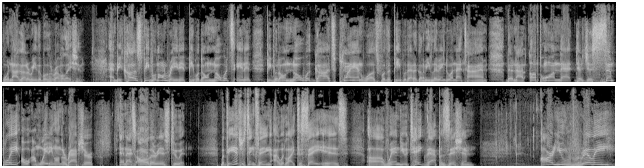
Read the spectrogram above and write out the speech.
we're not going to read the book of Revelation. And because people don't read it, people don't know what's in it, people don't know what God's plan was for the people that are going to be living during that time, they're not up on that. They're just simply, oh, I'm waiting on the rapture, and that's all there is to it. But the interesting thing I would like to say is uh, when you take that position, are you really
